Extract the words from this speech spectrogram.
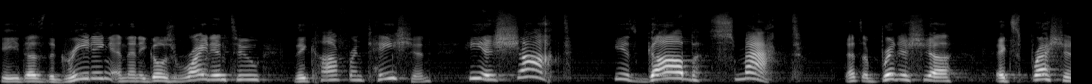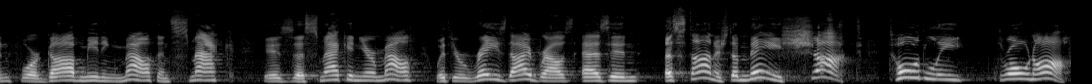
He does the greeting and then he goes right into the confrontation. He is shocked. He is gobsmacked. That's a British uh, expression for gob meaning mouth, and smack is uh, smack in your mouth with your raised eyebrows, as in astonished, amazed, shocked, totally thrown off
